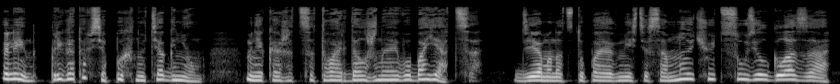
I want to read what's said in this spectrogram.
«Лин, приготовься пыхнуть огнем. Мне кажется, тварь должна его бояться». Демон, отступая вместе со мной, чуть сузил глаза —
